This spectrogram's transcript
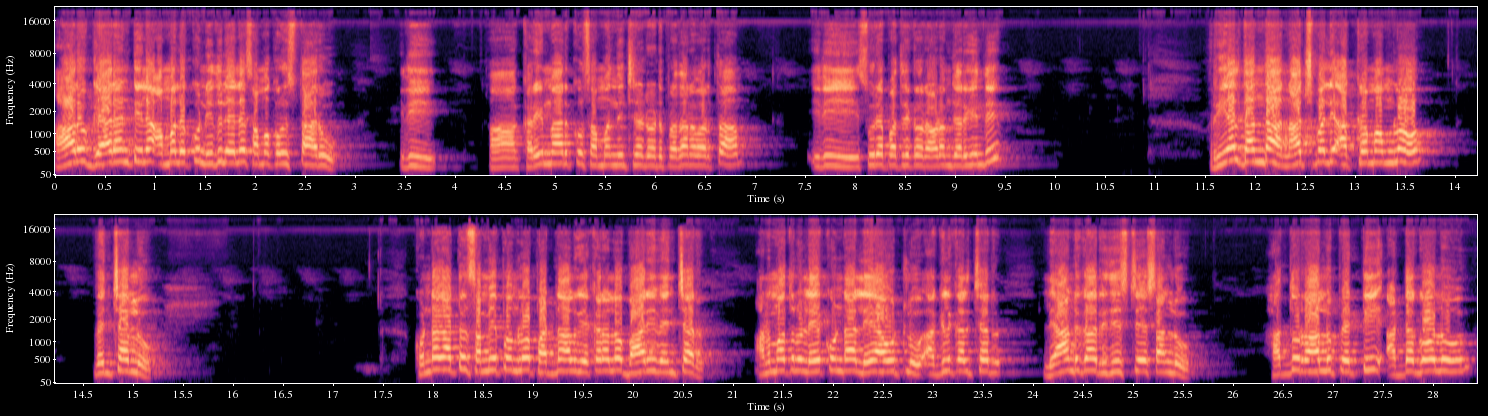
ఆరు గ్యారంటీల అమలుకు నిధులేలా సమకూరుస్తారు. ఇది కరీంనగర్కు సంబంధించినటువంటి ప్రధాన వార్త. ఇది సూర్యపత్రికలో రావడం జరిగింది. రియల్ దందా నాచుపల్లి అక్రమంలో వెంచర్లు. కొండగట్టు సమీపంలో పద్నాలుగు ఎకరాల్లో భారీ వెంచర్. అనుమతులు లేకుండా లేఅవుట్లు అగ్రికల్చర్ ల్యాండ్గా రిజిస్ట్రేషన్లు. హద్దు రాళ్ళు పెట్టి అడ్డగోలు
